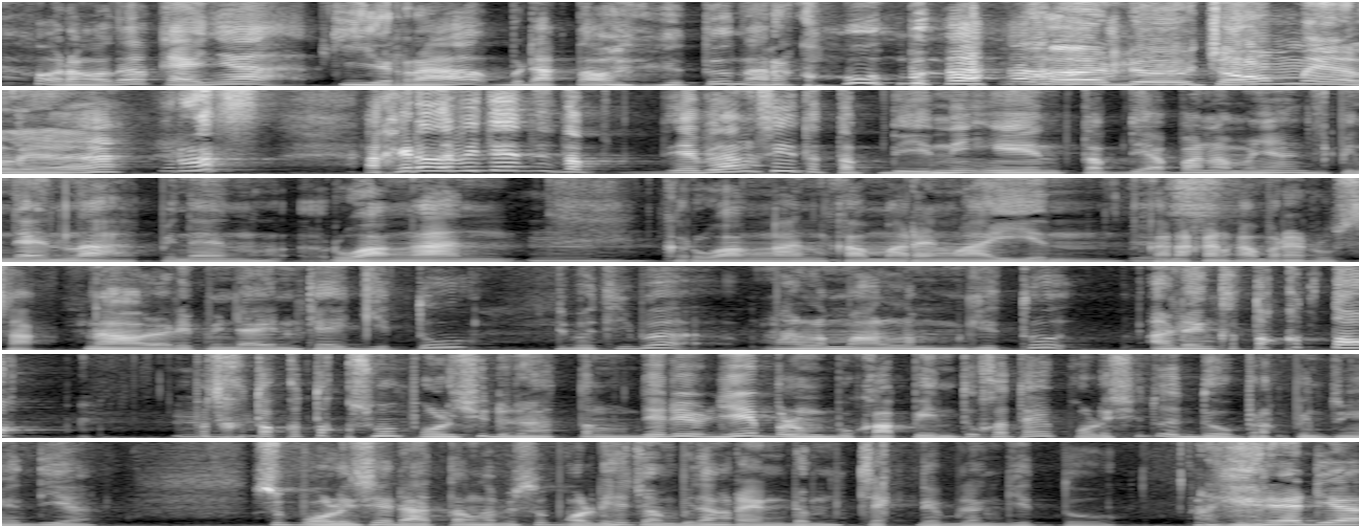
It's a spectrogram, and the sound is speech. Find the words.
orang hotel kayaknya kira bedak tawas itu narkoba. Waduh comel ya Terus akhirnya tapi dia tetap dia bilang sih tetap diiniin, tetap di apa namanya dipindahin lah, pindahin ruangan ke ruangan kamar yang lain karena kan kamarnya rusak. Nah udah dipindahin kayak gitu, tiba-tiba malam-malam gitu ada yang ketok-ketok. Pas ketok-ketok semua polisi udah datang. Jadi dia belum buka pintu katanya polisi tuh dobrak pintunya dia. Terus polisi datang habis itu polisi cuma bilang random check dia bilang gitu. Akhirnya dia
